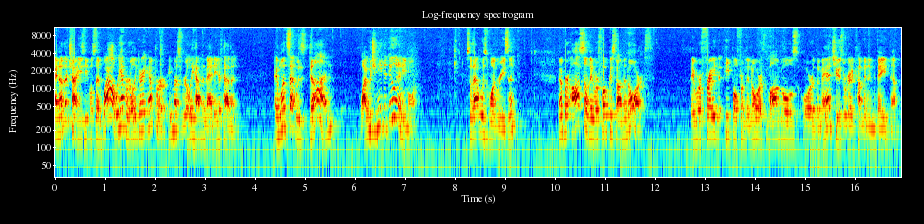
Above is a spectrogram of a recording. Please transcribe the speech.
And other Chinese people said, "Wow, we have a really great emperor. He must really have the mandate of heaven." And once that was done, why would you need to do it anymore? So that was one reason. Remember, also, they were focused on the north. They were afraid that people from the north, Mongols or the Manchus, were going to come in and invade them.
